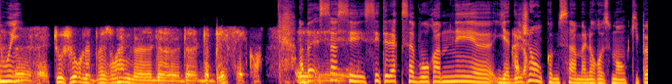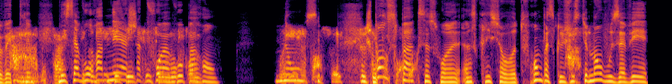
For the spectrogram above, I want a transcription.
oui. euh, toujours le besoin de, de, de, de blesser, quoi. Ah Et- ben ça c'est c'est-à-dire que ça vous ramenait euh, il y a des Alors- gens comme ça malheureusement qui peuvent être Ah, très mais ça, mais ça c'est vous si ramenait à chaque fois mon vos front. parents. Oui, non, je pense, oui. je pense pas que ce soit inscrit sur votre front parce que justement vous avez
